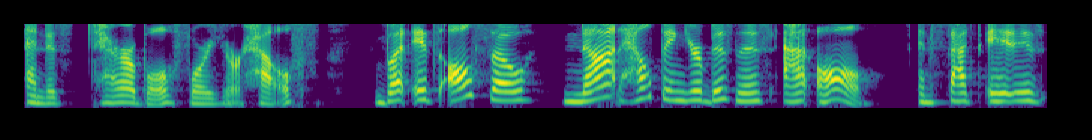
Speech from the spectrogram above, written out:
and is terrible for your health, but it's also not helping your business at all. In fact, it is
